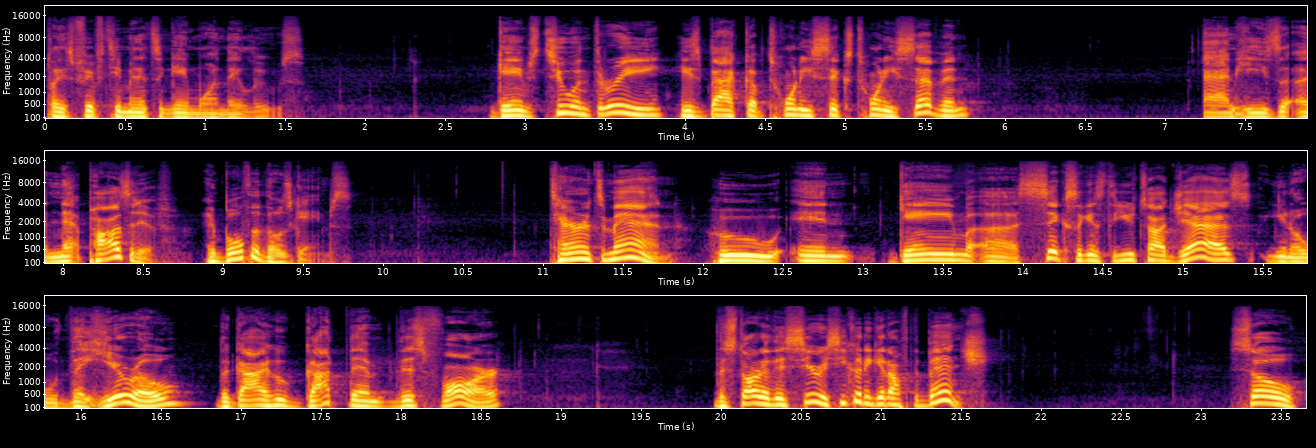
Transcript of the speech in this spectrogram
Plays 15 minutes in game one, they lose. Games two and three, he's back up 26 27, and he's a net positive in both of those games. Terance Mann, who in game uh, six against the Utah Jazz, you know, the hero, the guy who got them this far, the start of this series, he couldn't get off the bench. So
